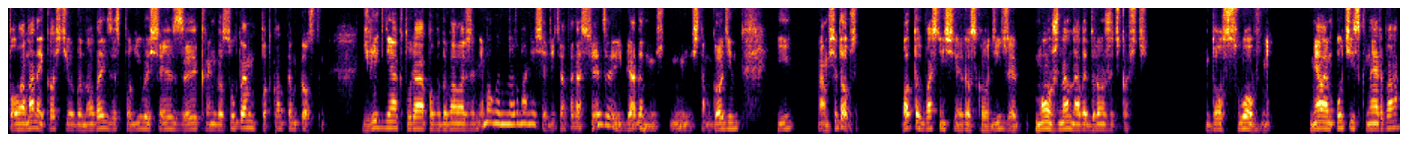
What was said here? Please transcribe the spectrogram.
połamanej kości ogonowej zespoliły się z kręgosłupem pod kątem prostym. Dźwignia, która powodowała, że nie mogłem normalnie siedzieć, a teraz siedzę i gadam już ileś tam godzin i mam się dobrze. O to właśnie się rozchodzi, że można nawet drążyć kości. Dosłownie. Miałem ucisk nerwa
